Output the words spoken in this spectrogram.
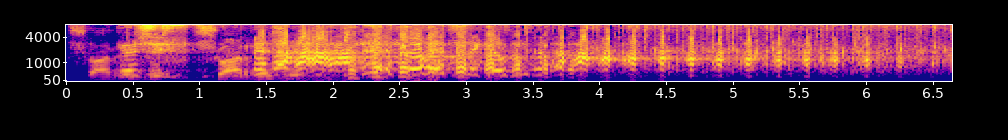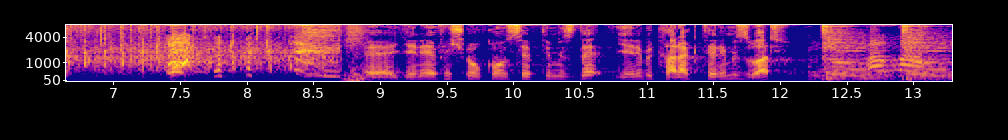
Şu an reji, Görüşürüz. şu an reji, Hoşçakalın. e, yeni Efe Show konseptimizde yeni bir karakterimiz var. Allah.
